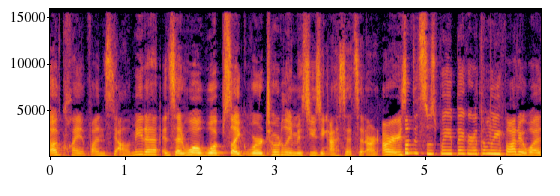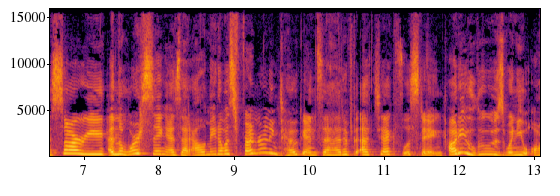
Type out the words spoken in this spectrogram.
of client funds to Alameda and said, well, whoops, like we're totally misusing assets that aren't ours. But this was way bigger than we thought it was. Sorry. And the worst thing is that Alameda was front running tokens ahead of the FTX listing. How do you lose when you are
